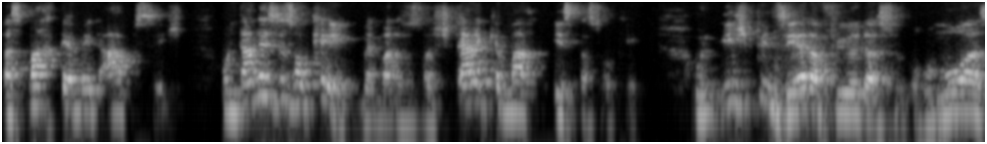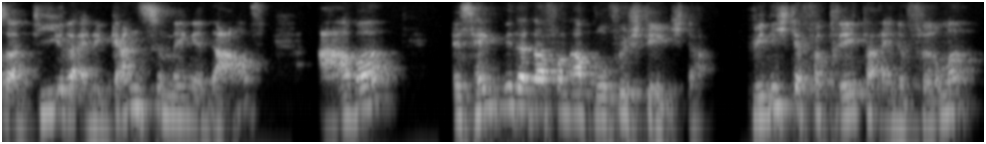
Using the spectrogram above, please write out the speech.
Das macht er mit Absicht. Und dann ist es okay. Wenn man das aus Stärke macht, ist das okay. Und ich bin sehr dafür, dass Humor, Satire eine ganze Menge darf. Aber es hängt wieder davon ab, wofür stehe ich da. Bin ich der Vertreter einer Firma?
